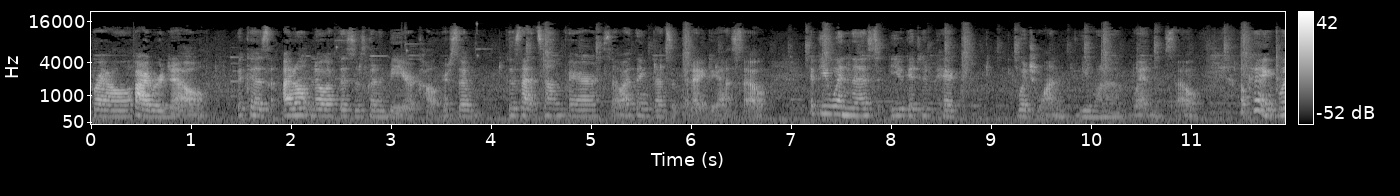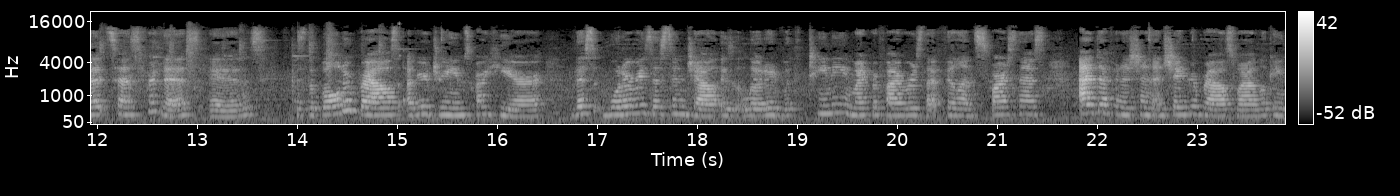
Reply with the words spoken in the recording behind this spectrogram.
brow fiber gel because I don't know if this is going to be your color. So does that sound fair? So I think that's a good idea. So if you win this, you get to pick which one you want to win. So, okay, what it says for this is, the bolder brows of your dreams are here. This water-resistant gel is loaded with teeny microfibers that fill in sparseness, add definition, and shape your brows while looking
